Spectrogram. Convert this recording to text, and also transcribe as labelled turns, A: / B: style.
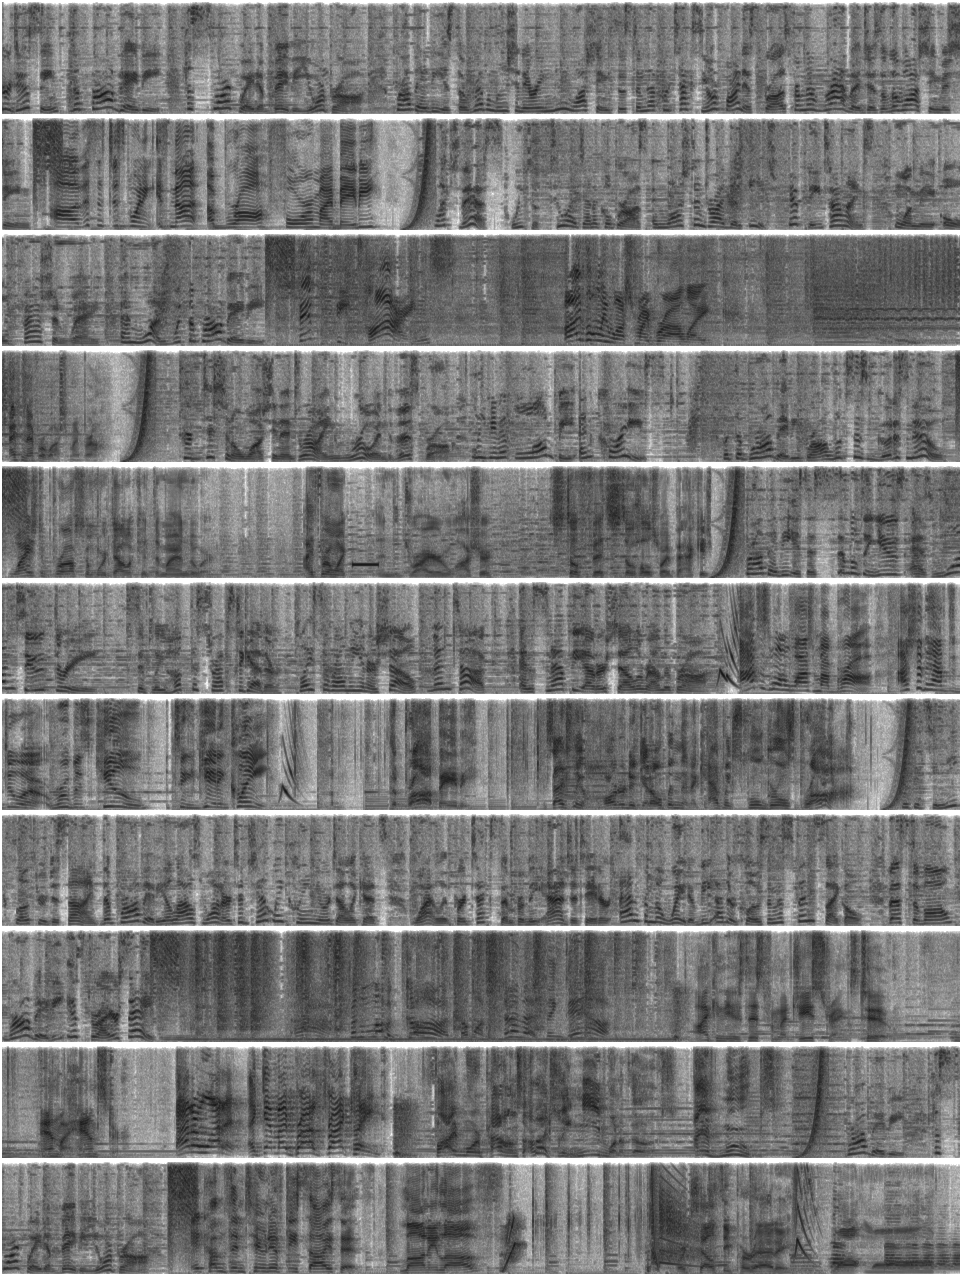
A: Introducing the Bra Baby, the smart way to baby your bra. Bra Baby is the revolutionary new washing system that protects your finest bras from the ravages of the washing machine.
B: Uh, this is disappointing. It's not a bra for my baby.
A: Watch this. We took two identical bras and washed and dried them each 50 times. One the old-fashioned way, and one with the Bra Baby.
C: 50 times? I've only washed my bra like... I've never washed my bra.
A: Traditional washing and drying ruined this bra, leaving it lumpy and creased. But the Bra Baby bra looks as good as new.
D: Why is the bra so more delicate than my underwear? I throw my in the dryer and washer. Still fits, still holds my package.
A: Bra Baby is as simple to use as one, two, three. Simply hook the straps together, place around the inner shell, then tuck, and snap the outer shell around the bra.
E: I just want to wash my bra. I shouldn't have to do a Rubik's Cube to get it clean.
F: The, the bra, baby. It's actually harder to get open than a Catholic schoolgirl's bra.
A: With its unique flow-through design, the Bra Baby allows water to gently clean your delicates, while it protects them from the agitator and from the weight of the other clothes in the spin cycle. Best of all, Bra Baby is dryer safe.
G: Ah, for the love of God, someone turn that thing down.
H: I can use this for my G-strings, too. And my hamster.
I: I don't want it. I get my bras dry cleaned.
F: Five more pounds, I'll actually need one of those. I have moobs.
A: Bra Baby, the smart way to baby your bra.
J: It comes in two nifty sizes. Lonnie Love or Chelsea Peretti. Wah, wah.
